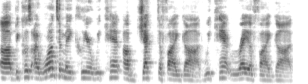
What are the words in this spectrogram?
Uh, because I want to make clear we can't objectify God. We can't reify God.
